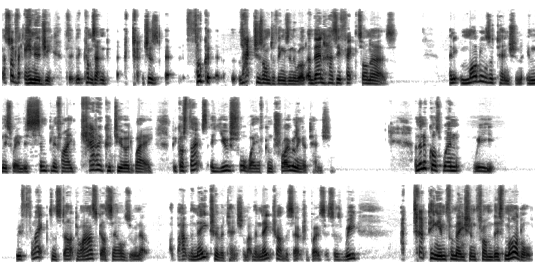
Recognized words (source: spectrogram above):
a sort of energy that, that comes out and attaches, uh, focus, latches onto things in the world, and then has effects on us. And it models attention in this way, in this simplified, caricatured way, because that's a useful way of controlling attention. And then, of course, when we reflect and start to ask ourselves you know, about the nature of attention, about the nature of the perceptual processes, we are tapping information from this model,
